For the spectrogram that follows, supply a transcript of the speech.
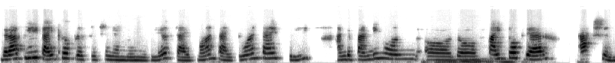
there are three types of restriction endonuclease type 1 type 2 and type 3 and depending on uh, the site of their action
